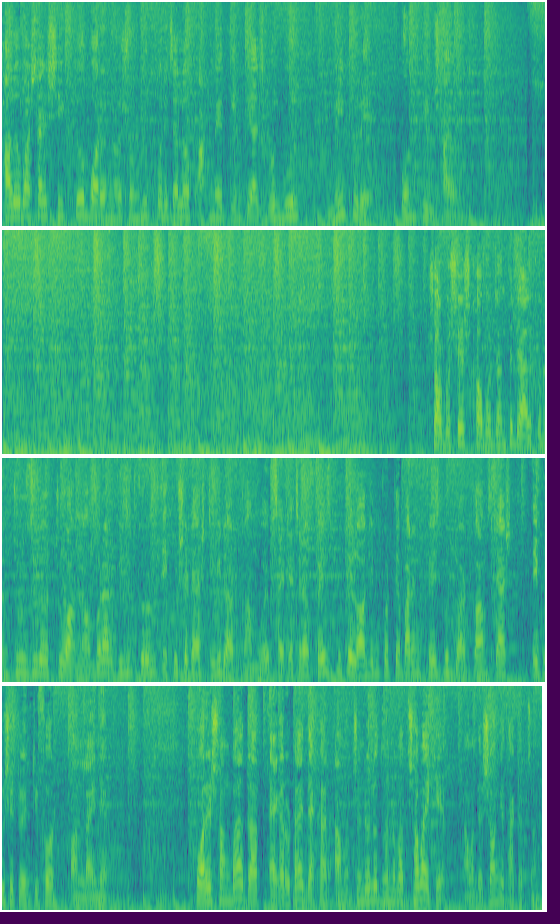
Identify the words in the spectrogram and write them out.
ভালোবাসায় শিখত বরেণ্য সংগীত পরিচালক আহমেদ ইমতিয়াজ বুলবুল মিরপুরে অন্তিম সায়ন। সর্বশেষ খবর জানতে ডায়াল করুন টু জিরো টু ওয়ান নম্বর আর ভিজিট করুন Ekushey dash TV dot com website এছাড়াও ফেসবুকে লগ ইন করতে পারেন Facebook dot com slash Ekushey twenty four অনলাইনে পরের সংবাদ রাত এগারোটায় দেখার আমন্ত্রণ রইল। ধন্যবাদ সবাইকে আমাদের সঙ্গে থাকার জন্য।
